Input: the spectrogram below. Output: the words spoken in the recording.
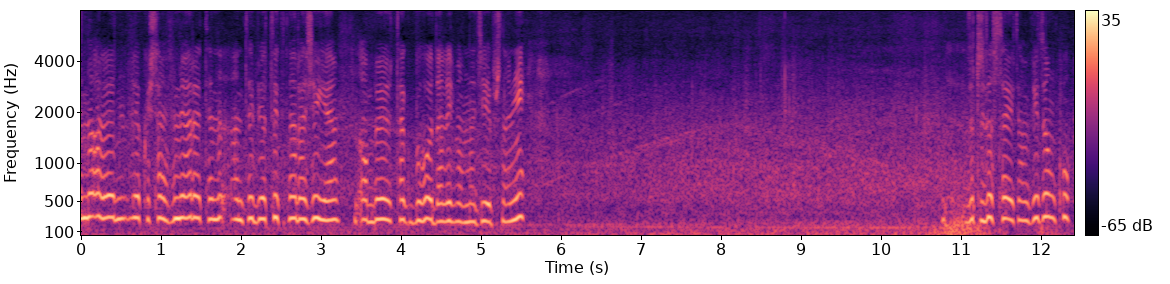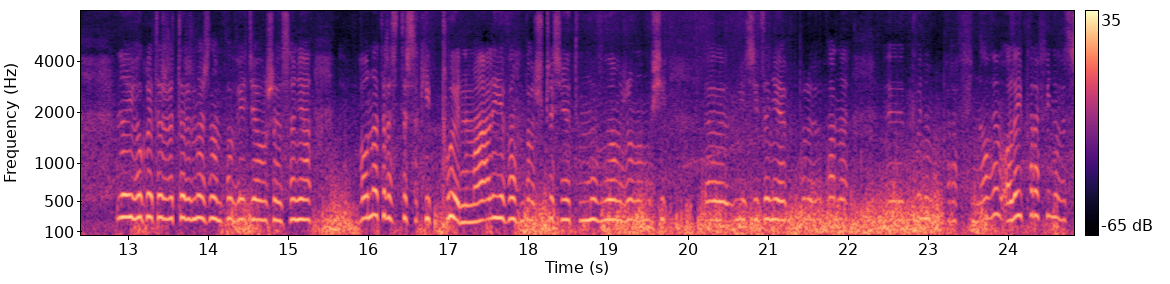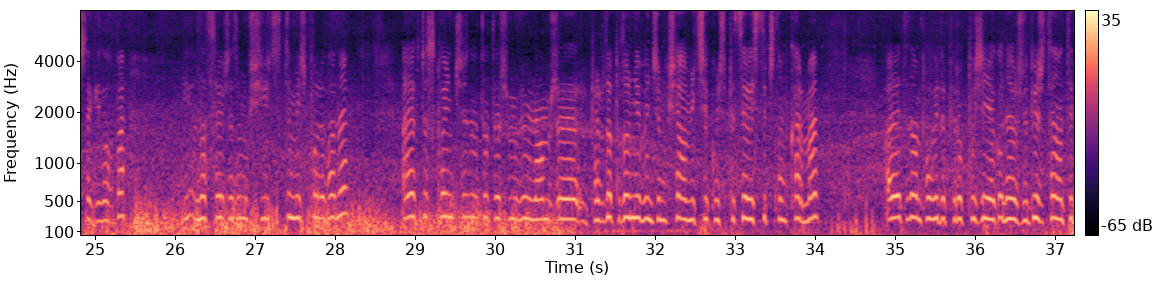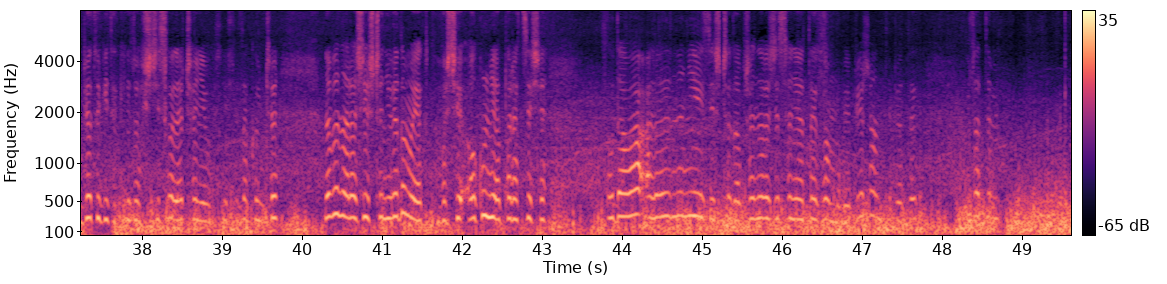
No ale jakoś tam w miarę ten antybiotyk na razie je. Oby tak było dalej, mam nadzieję przynajmniej. Znaczy dostaje tam w jedzonku. No i w ogóle też weterynarz nam powiedział, że Sonia, bo ona teraz też taki płyn ma, ale ja wam chyba już wcześniej o tym mówiłam, że ona musi e, mieć jedzenie polewane e, płynem parafinowym, olej parafinowy, coś takiego chyba. I ona cały czas musi z tym mieć polewane. A jak to skończy, no to też mówił nam, że prawdopodobnie będzie musiała mieć jakąś specjalistyczną karmę. Ale to nam powie dopiero później, jak ona już wybierze ten antybiotyk i takie to ścisłe leczenie właśnie się zakończy. No bo na razie jeszcze nie wiadomo, jak właściwie ogólnie operacja się udała, ale no nie jest jeszcze dobrze. Na razie Sonia, tak jak Wam mówię, bierze antybiotyk. Poza tym,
